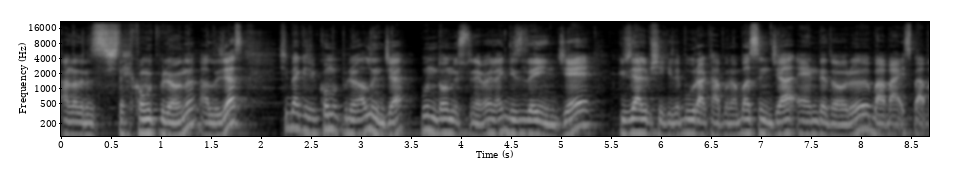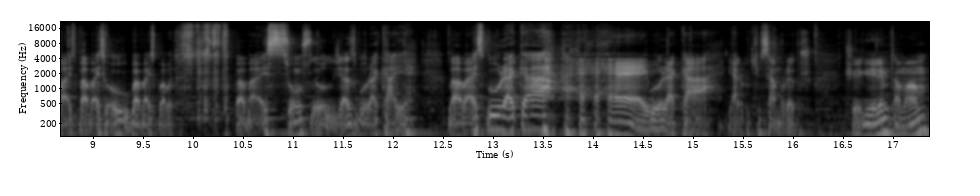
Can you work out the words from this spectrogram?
Anladınız işte komut bloğunu alacağız. Şimdi arkadaşlar komut bloğunu alınca bunu da onun üstüne böyle gizleyince güzel bir şekilde Burak abuna basınca ende doğru babayız babayız babayız oh babayız babayız babayız sonsuz olacağız Buraka'yı babayız Buraka hey Buraka gel bakayım sen buraya dur. Şöyle gidelim tamam.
